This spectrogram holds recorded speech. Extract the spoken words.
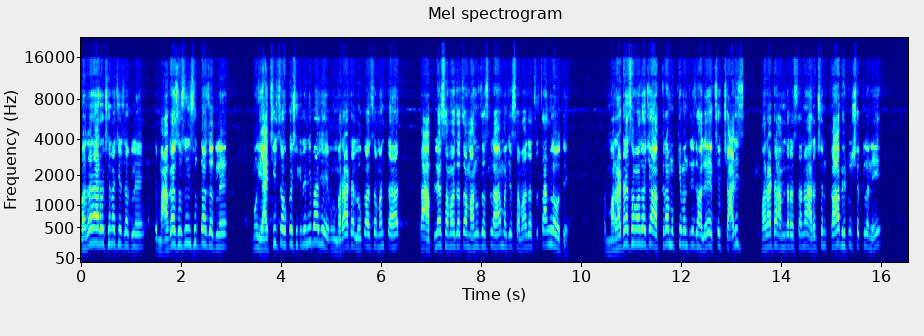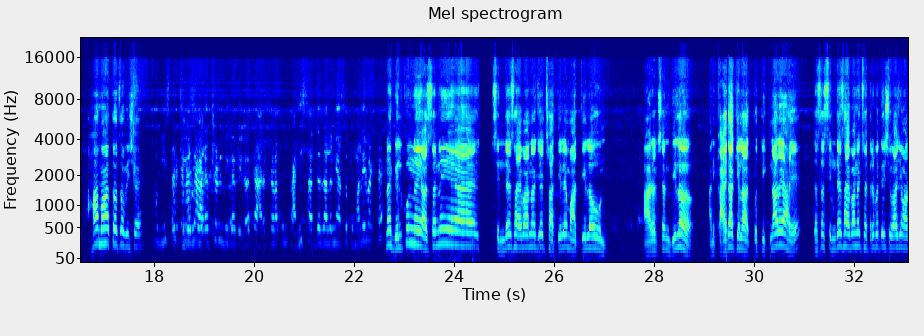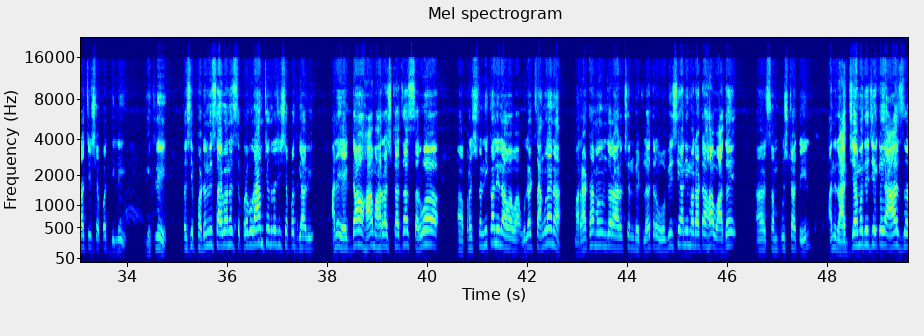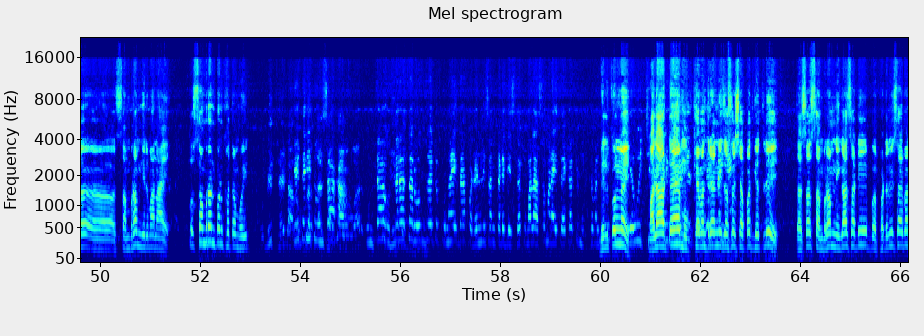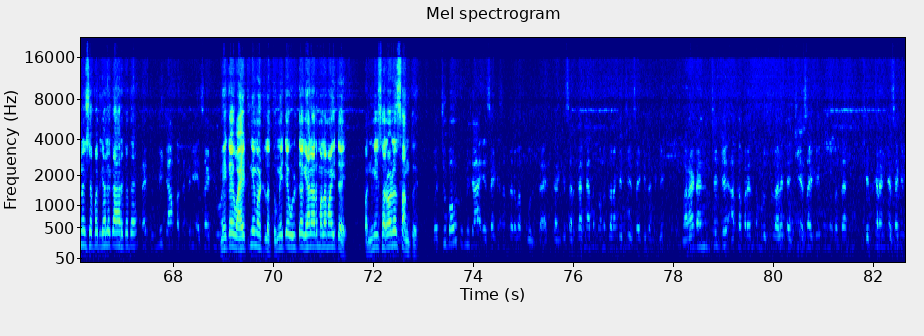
बघा आरक्षणाचे जगले ते मागास असून सुद्धा जगले. मग याची चौकशी केली नाही पाहिजे. मग मराठा लोक असं म्हणतात का आपल्या समाजाचा माणूस असला म्हणजे समाजाचं चांगलं होते. मराठा समाजाचे अकरा मुख्यमंत्री झाले एकशे चाळीस मराठा आमदार असताना आरक्षण का भेटू शकलं नाही? हा महत्त्वाचा विषय. आहे. मग वीस तारखेला जे आरक्षण दिलं गेलं त्या आरक्षणातून काहीच साध्य झालं नाही असं तुम्हालाही वाटतंय? नाही बिलकुल नाही. असं नाही. शिंदे साहेबांना जे छातीले माती लावून आरक्षण दिलं आणि कायदा केला तो टिकणारे आहे. जसं शिंदे साहेबांना छत्रपती शिवाजी महाराजची शपथ दिली घेतली तशी फडणवीस साहेबांना प्रभू रामचंद्रची शपथ घ्यावी. आणि एकदा हा महाराष्ट्राचा सर्व प्रश्न निकाली लावावा. उलट चांगला आहे ना. मराठा म्हणून जर आरक्षण भेटलं तर ओबीसी आणि मराठा हा वादय संपुष्टात येईल. आणि राज्यामध्ये जे काही आज संभ्रम निर्माण आहे तो संभ्रम पण खतम होईल. तुम्ही थेट ते आरोप तरी करताय तुमचा सरकारवर. तुमचा उत्तराचा रोग जो आहे तो पुन्हा एकदा फडणवीसांकडे दिसतोय. तुम्हाला असं म्हणायचं आहे का की मुख्यमंत्री बिलकुल नाही. मला वाटतं मुख्यमंत्र्यांनी जसं शपथ घेतली तसं संभ्रम निघासाठी फडणवीस साहेबांनी शपथ घ्यायला काय हरकत आहे? तुम्ही ज्या पद्धतीने मी काही वाईट नाही म्हटलं. तुम्ही ते उलट घेणार मला माहीत आहे. पण मी सरळच सांगतोय. बच्चू भाऊ तुम्ही ज्या एसआयटी संदर्भात बोलताय कारण की सरकारने आता मनोज जरांगेची एसआयटी सांगितली. मराठ्यांचे जे आतापर्यंत मृत्यू झाले त्यांची एसआयटी तुम्ही म्हणताय शेतकऱ्यांची एसआयटी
